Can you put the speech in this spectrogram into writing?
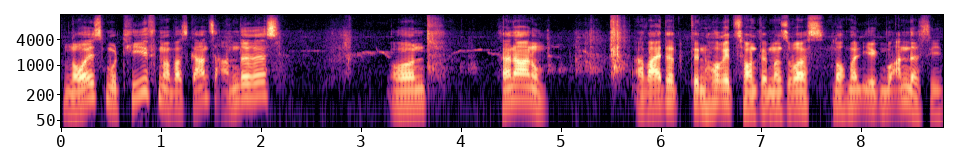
Neues Motiv, mal was ganz anderes. Und keine Ahnung, erweitert den Horizont, wenn man sowas nochmal irgendwo anders sieht.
